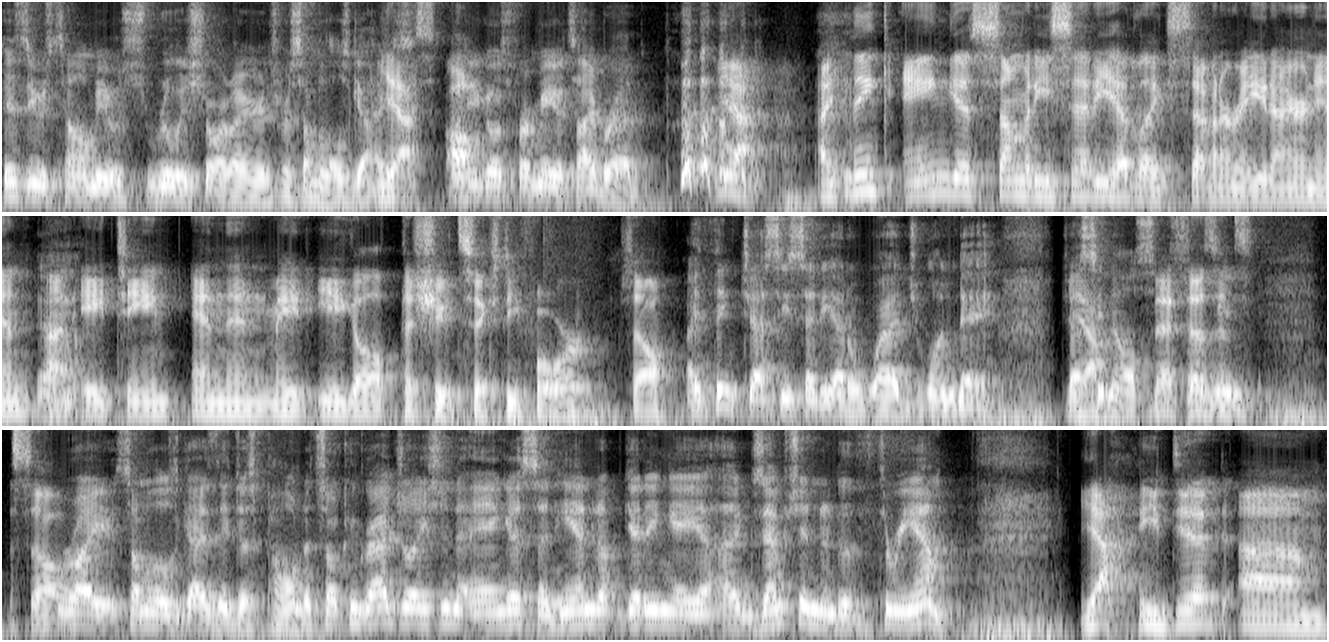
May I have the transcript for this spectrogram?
Izzy was telling me it was really short irons for some of those guys. Yes. but Oh. he goes for me. It's hybrid. yeah. I think Angus. Somebody said he had like seven or eight iron in Yeah. on 18, and then made eagle to shoot 64. So I think Jesse said he had a wedge one day. Jesse yeah, Nelson. That doesn't. mean, so Right, some of those guys they just pounded. So congratulations to Angus, and he ended up getting a, a exemption into the 3M. Yeah, he did. Um,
